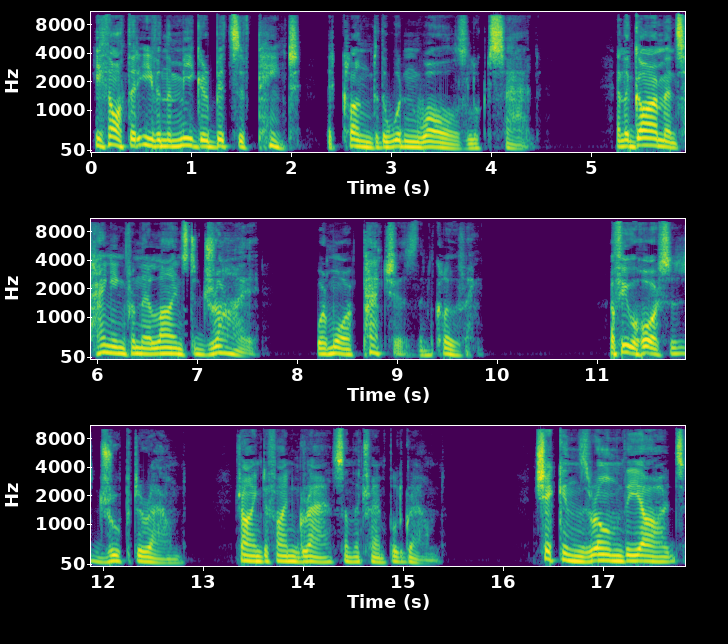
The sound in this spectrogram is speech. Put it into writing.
He thought that even the meagre bits of paint that clung to the wooden walls looked sad, and the garments hanging from their lines to dry were more patches than clothing. A few horses drooped around, trying to find grass on the trampled ground. Chickens roamed the yards,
